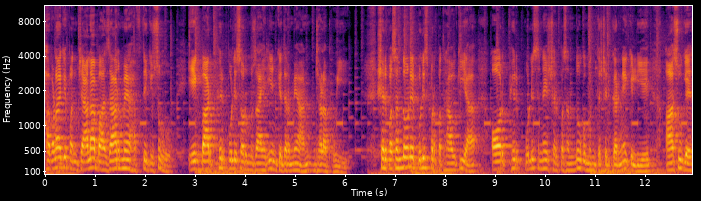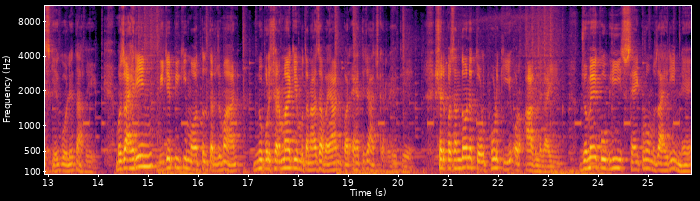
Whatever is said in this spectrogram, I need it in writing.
हवड़ा के पंचाला बाज़ार में हफ़्ते की सुबह एक बार फिर पुलिस और मुजाहरीन के दरमियान झड़प हुई। शरपसंदों ने पुलिस पर पथराव किया और फिर पुलिस ने शरपसंदों को मुंतशिर करने के लिए आँसू गैस के गोले दागे मुजाहरीन बीजेपी की मअतल तर्जुमान नूपुर शर्मा के मुतनाज़ा बयान पर एहतजाज कर रहे थे। शरपसंदों ने तोड़फोड़ की और आग लगाई। जुमे को भी सैकड़ों मुजाहरीन ने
